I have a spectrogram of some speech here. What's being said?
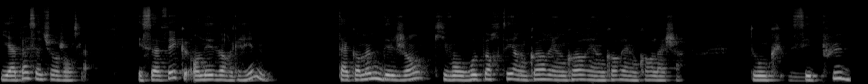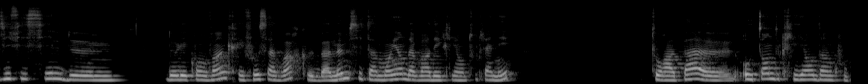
il n'y a pas cette urgence-là. Et ça fait qu'en Evergreen, tu as quand même des gens qui vont reporter encore et encore et encore et encore l'achat. Donc mmh. c'est plus difficile de, de les convaincre. Il faut savoir que bah, même si tu as moyen d'avoir des clients toute l'année, tu n'auras pas autant de clients d'un coup.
